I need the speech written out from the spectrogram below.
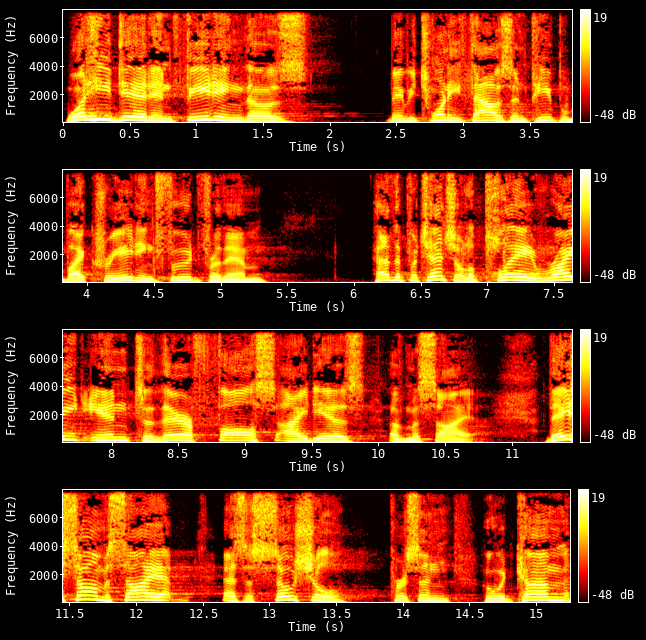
What he did in feeding those maybe 20,000 people by creating food for them had the potential to play right into their false ideas of Messiah. They saw Messiah as a social person who would come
